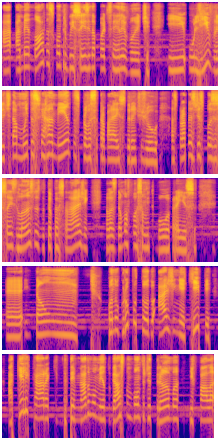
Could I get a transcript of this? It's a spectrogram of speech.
a, a, menor das contribuições ainda pode ser relevante. E o livro ele te dá muitas ferramentas para você trabalhar isso durante o jogo. As próprias disposições e lances do teu personagem, elas dão uma força muito boa para isso. É, então, quando o grupo todo age em equipe, aquele cara que em determinado momento gasta um ponto de trama e fala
